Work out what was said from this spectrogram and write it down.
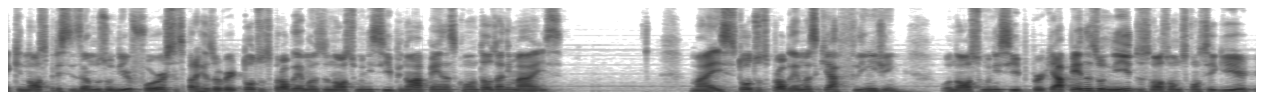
é que nós precisamos unir forças para resolver todos os problemas do nosso município, não apenas quanto aos animais, mas todos os problemas que afligem o nosso município, porque apenas unidos nós vamos conseguir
